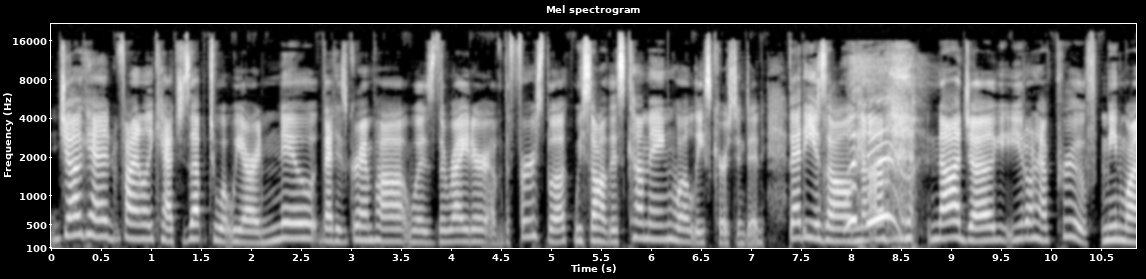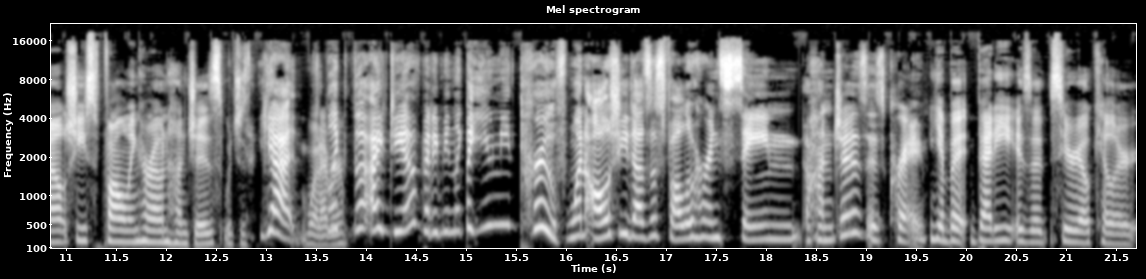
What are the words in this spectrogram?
Jughead finally catches up to what we already knew that his grandpa was the writer of the first book. We saw this coming. Well, at least Kirsten did. Betty is all, nah, nah, Jug, you don't have proof. Meanwhile, she's following her own hunches, which is Yeah, whatever. like the idea of Betty being like, but you need proof when all she does is follow her insane hunches is cray. Yeah, but Betty is a serial killer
